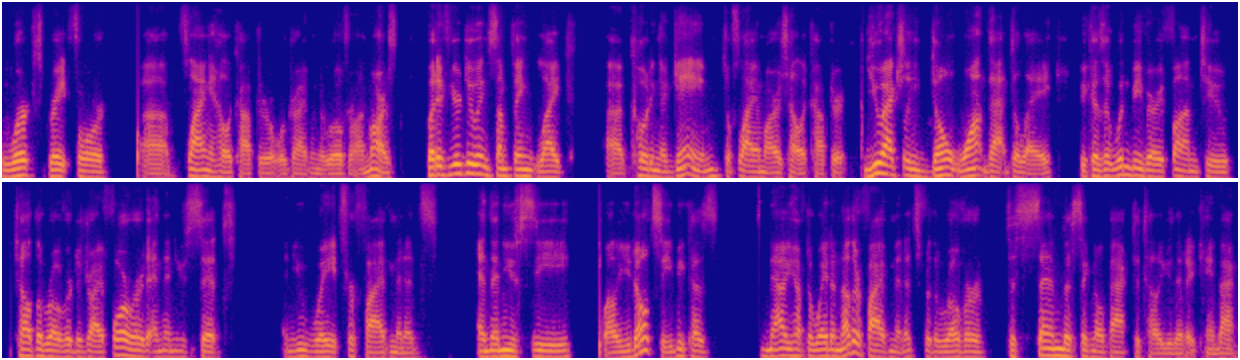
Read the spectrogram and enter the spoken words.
works great for uh, flying a helicopter or driving a rover on Mars. But if you're doing something like uh, coding a game to fly a Mars helicopter, you actually don't want that delay because it wouldn't be very fun to tell the rover to drive forward and then you sit and you wait for five minutes and then you see, well, you don't see because now you have to wait another five minutes for the rover to send the signal back to tell you that it came back.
